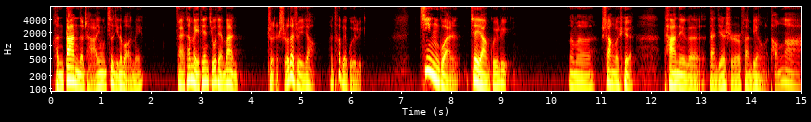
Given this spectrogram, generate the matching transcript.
很淡的茶，用自己的保温杯，哎，他每天九点半准时的睡觉，还特别规律，尽管这样规律。那么上个月，他那个胆结石犯病了，疼啊！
